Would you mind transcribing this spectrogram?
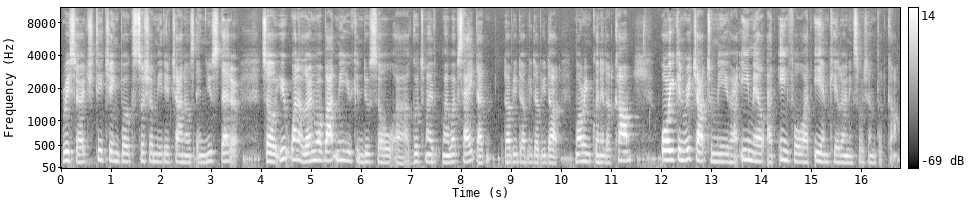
research, teaching, books, social media channels, and newsletter. So you want to learn more about me, you can do so. Uh, go to my, my website at www.maurinekwende.com or you can reach out to me via email at info at emklearningsolutions.com.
